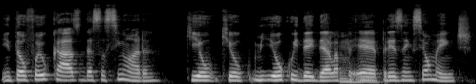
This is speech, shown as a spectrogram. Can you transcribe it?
Então foi o caso dessa senhora que eu que eu, eu cuidei dela é, presencialmente.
